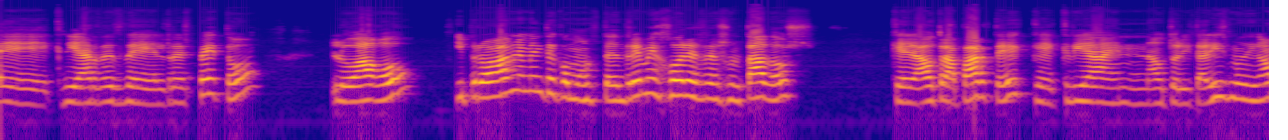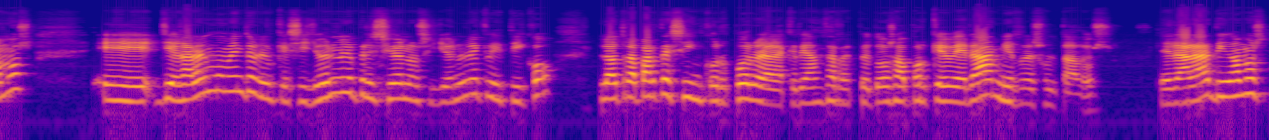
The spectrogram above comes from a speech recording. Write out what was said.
eh, criar desde el respeto, lo hago y probablemente como tendré mejores resultados que la otra parte, que cría en autoritarismo, digamos, eh, llegará el momento en el que si yo no le presiono, si yo no le critico, la otra parte se incorpore a la crianza respetuosa porque verá mis resultados. Le dará, digamos,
